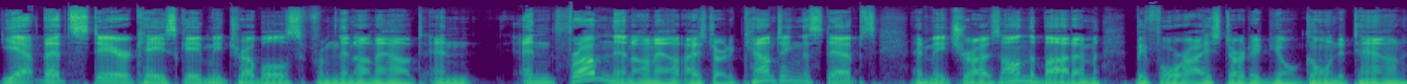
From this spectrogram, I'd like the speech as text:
yeah, that staircase gave me troubles from then on out. And and from then on out, I started counting the steps and made sure I was on the bottom before I started, you know, going to town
